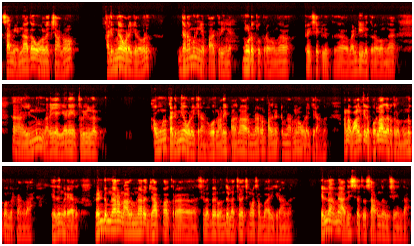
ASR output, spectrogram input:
சாமி என்ன தான் உழைச்சாலும் கடுமையாக உழைக்கிறவர் தினமும் நீங்கள் பார்க்குறீங்க மூடை தூக்குறவங்க ட்ரைசைக்கிளுக்கு வண்டி இழுக்கிறவங்க இன்னும் நிறைய ஏனைய தொழில்கள் அவங்களும் கடுமையாக உழைக்கிறாங்க. ஒரு நாளைக்கு பதினாறு மணி நேரம் பதினெட்டு மணி நேரம்லாம் உழைக்கிறாங்க. ஆனால் வாழ்க்கையில் பொருளாதாரத்தில் முன்னுக்கு வந்திருக்காங்களா? எதுவும் கிடையாது. ரெண்டு மணி நேரம் நாலு மணி நேரம் ஜாப் பார்க்குற சில பேர் வந்து லட்ச லட்சமாக சம்பாதிக்கிறாங்க. எல்லாமே அதிர்ஷ்டத்தை சார்ந்த விஷயந்தான்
